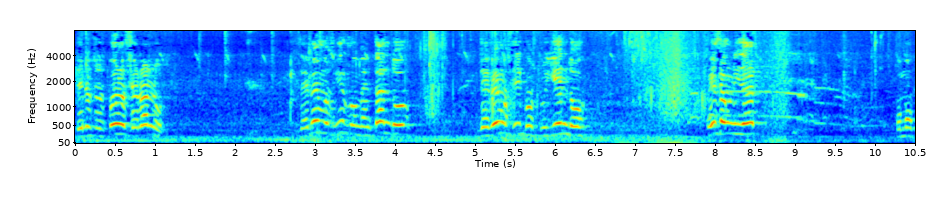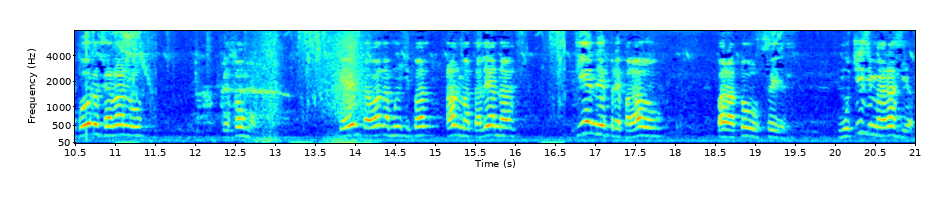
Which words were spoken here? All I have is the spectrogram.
de nuestros pueblos serranos. Debemos seguir fomentando, debemos seguir construyendo esa unidad como pueblos serranos que somos, que esta banda municipal Alma Taleana tiene preparado para todos ustedes. Muchísimas gracias.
